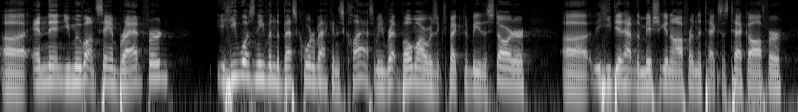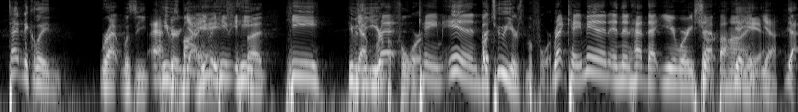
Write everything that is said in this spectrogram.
Uh, and then you move on. Sam Bradford, he wasn't even the best quarterback in his class. I mean, Rhett Bomar was expected to be the starter. Uh, he did have the Michigan offer and the Texas Tech offer. Technically, Rhett was he, After, he was my yeah, he, age, he, he, but he, He was yeah, a year Rhett before. Came in, or but two years before. Rhett came in and then had that year where he Sure. sat behind. Yeah, yeah,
